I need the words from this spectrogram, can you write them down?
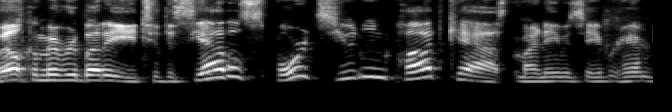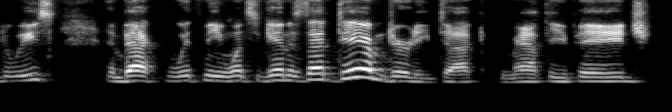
Welcome, everybody, to the Seattle Sports Union podcast. My name is Abraham DeWeese, and back with me once again is that damn dirty duck, Matthew Paige.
